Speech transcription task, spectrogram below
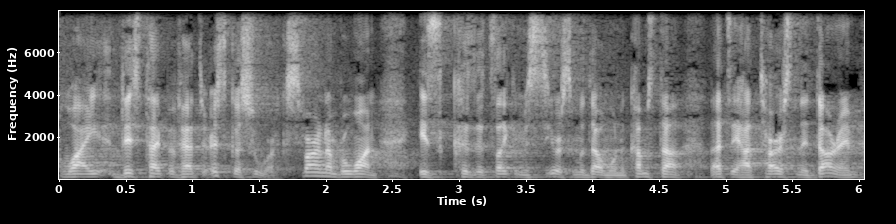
why this type of heter iska should work. Svar number one is because it's like a mysterious mudam. When it comes to, let's say, hataris nedarim,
